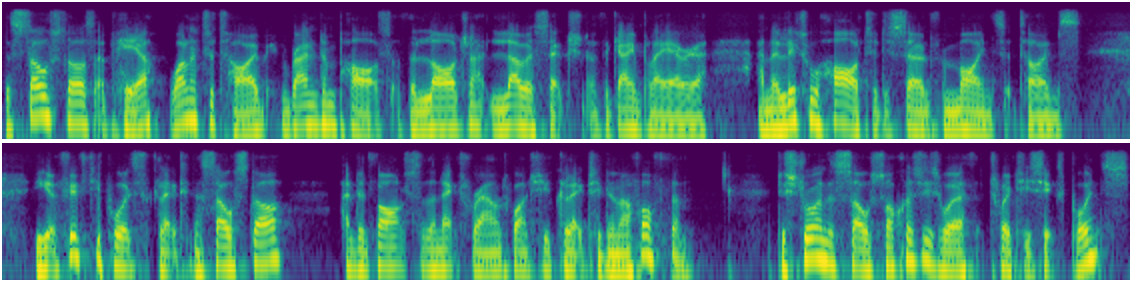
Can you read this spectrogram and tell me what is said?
The soul stars appear one at a time in random parts of the larger, lower section of the gameplay area and a little hard to discern from mines at times. You get 50 points for collecting a soul star and advance to the next round once you've collected enough of them. Destroying the soul suckers is worth 26 points.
